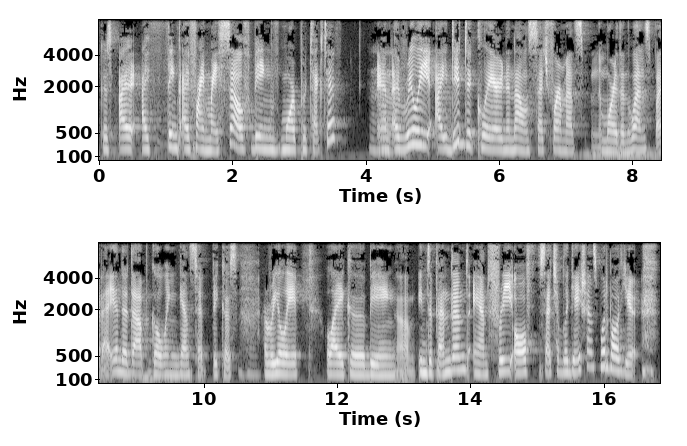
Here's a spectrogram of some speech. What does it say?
Because I, I think I find myself being more protective. And I really, I did declare and announce such formats more than once, but I ended up going against it because I really like uh, being um, independent and free of such obligations. What about you?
